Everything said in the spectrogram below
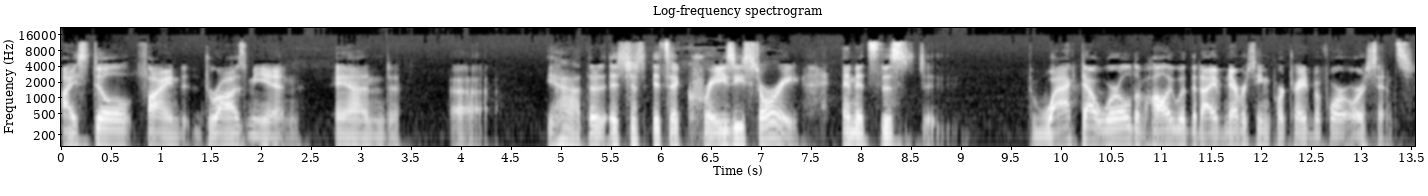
I still find draws me in, and uh, yeah, there, it's just it's a crazy story, and it's this uh, whacked out world of Hollywood that I've never seen portrayed before or since.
